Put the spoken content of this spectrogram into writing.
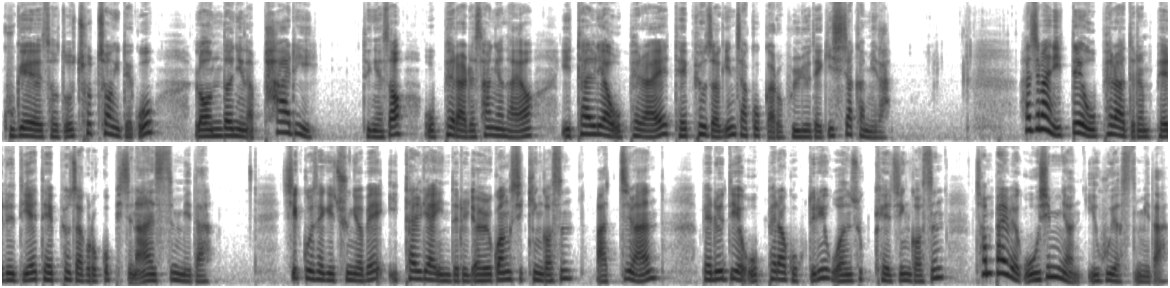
국외에서도 초청이 되고 런던이나 파리 등에서 오페라를 상연하여 이탈리아 오페라의 대표적인 작곡가로 분류되기 시작합니다. 하지만 이때 오페라들은 베르디의 대표작으로 꼽히진 않습니다. 19세기 중엽에 이탈리아인들을 열광시킨 것은 맞지만 베르디의 오페라 곡들이 원숙해진 것은 1850년 이후였습니다.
